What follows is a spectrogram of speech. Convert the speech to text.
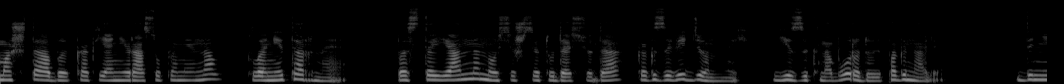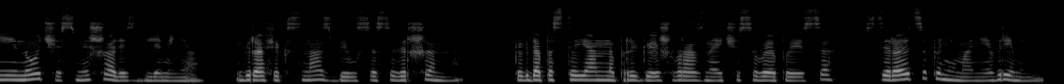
масштабы, как я не раз упоминал, планетарные. Постоянно носишься туда-сюда, как заведенный, язык на бороду и погнали. Дни и ночи смешались для меня. График сна сбился совершенно. Когда постоянно прыгаешь в разные часовые пояса, стирается понимание времени.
